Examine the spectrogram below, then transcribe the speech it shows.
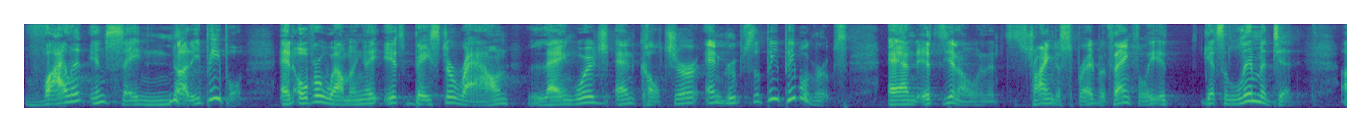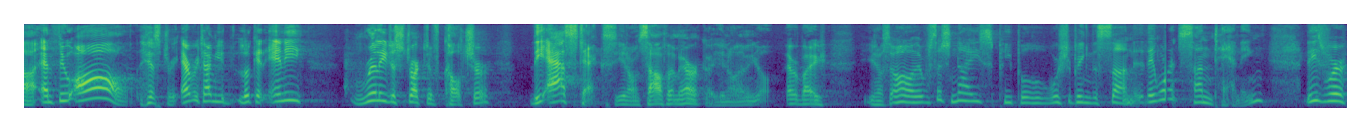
violent, insane, nutty people. And overwhelmingly, it's based around language and culture and groups of pe- people groups. And it's, you know, and it's trying to spread, but thankfully it gets limited. Uh, and through all history, every time you look at any really destructive culture, the Aztecs, you know, in South America, you know, I mean, everybody, you know, say, oh, they were such nice people worshiping the sun. They weren't sun tanning. These were,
